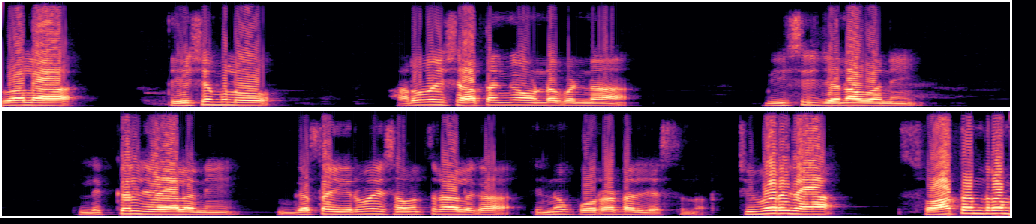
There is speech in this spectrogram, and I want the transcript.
ఇవాళ దేశంలో అరవై శాతంగా ఉండబడిన బీసీ జనాభాని లెక్కలు చేయాలని గత ఇరవై సంవత్సరాలుగా ఎన్నో పోరాటాలు చేస్తున్నారు. చివరిగా స్వాతంత్రం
